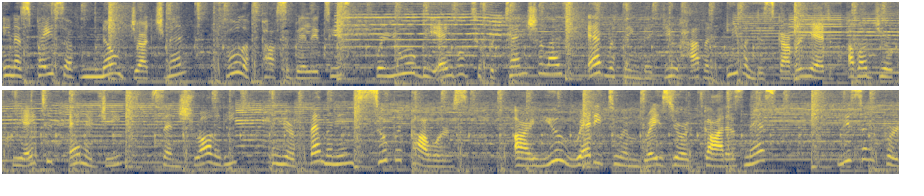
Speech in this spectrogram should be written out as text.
in a space of no judgment, full of possibilities, where you will be able to potentialize everything that you haven't even discovered yet about your creative energy, sensuality, and your feminine superpowers. Are you ready to embrace your goddessness? Listen for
